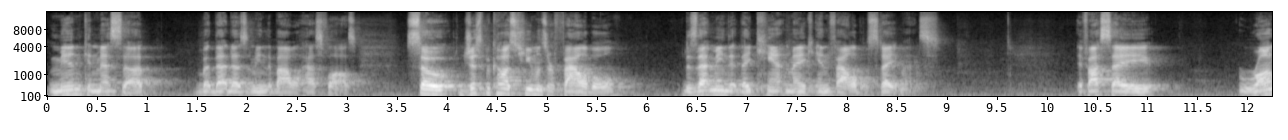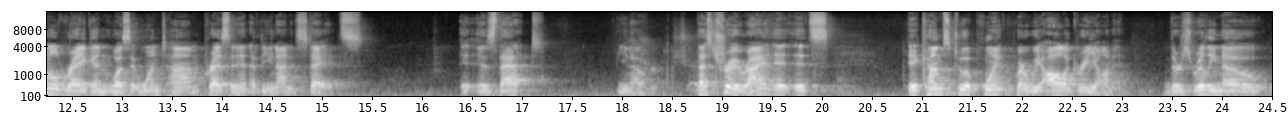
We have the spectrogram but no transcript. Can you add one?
men can mess up, but that doesn't mean the Bible has flaws. So just because humans are fallible, does that mean that they can't make infallible statements? If I say Ronald Reagan was at one time president of the United States. Is that, you know, that's true, right? It, it's, it comes to a point where we all agree on it. There's really no,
